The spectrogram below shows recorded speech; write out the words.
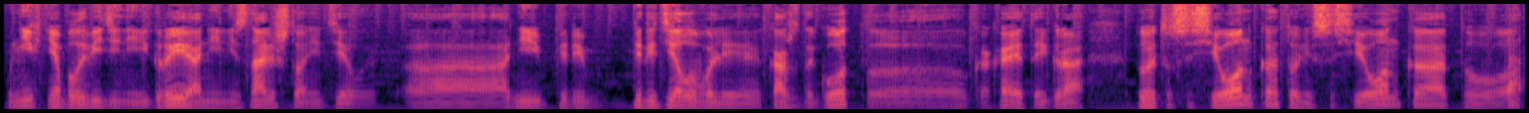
У них не было видения игры, они не знали, что они делают. А, Они пере- переделывали каждый год э, какая-то игра. То это сессионка, то не сессионка, то Да.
